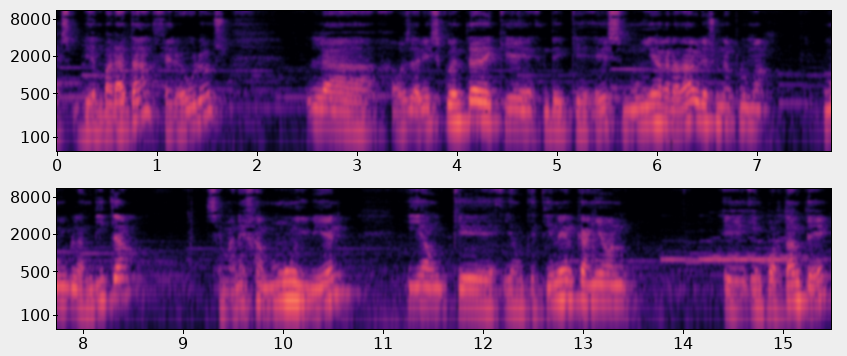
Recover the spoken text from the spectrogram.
es bien barata, 0 euros, la, os daréis cuenta de que, de que es muy agradable, es una pluma muy blandita, se maneja muy bien y aunque, y aunque tiene el cañón eh, importante,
